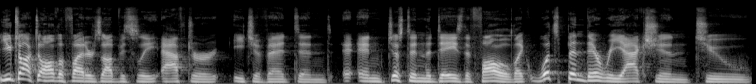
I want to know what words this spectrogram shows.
You talked to all the fighters, obviously, after each event, and and just in the days that followed. Like, what's been their reaction to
